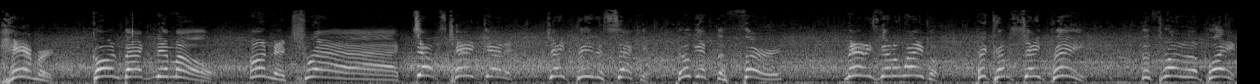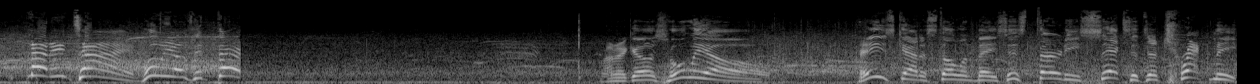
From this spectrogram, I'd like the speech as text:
hammered. Going back, Nimmo on the track. Jumps, can't get it. JP to second. He'll get the third. Manny's going to wave him. Here comes JP. The throw to the plate, not in time. Julio's at third. Runner goes Julio. He's got a stolen base. His 36. It's a track meet.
